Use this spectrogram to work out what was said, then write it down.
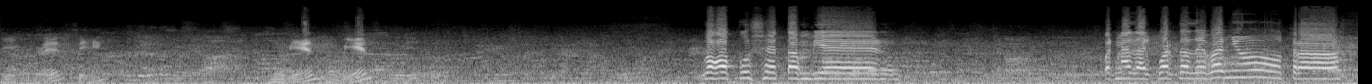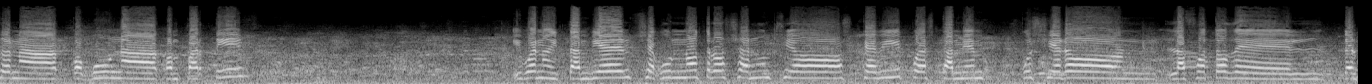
Sí, a ver, sí. Muy bien, muy bien. Luego puse también, pues nada, el cuarto de baño, otra zona común a compartir. Y bueno, y también según otros anuncios que vi, pues también pusieron la foto del, del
